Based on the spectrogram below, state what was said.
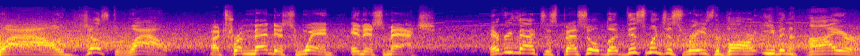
Wow, just wow. A tremendous win in this match. Every match is special, but this one just raised the bar even higher.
